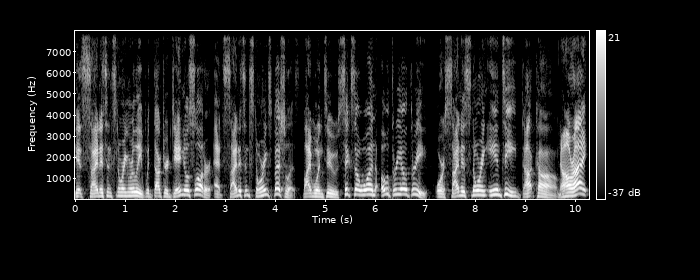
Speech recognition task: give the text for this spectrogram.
Get sinus and snoring relief with Dr. Daniel Slaughter at Sinus and Snoring Specialist, 512-601-0303 or sinussnoringent.com. All right.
